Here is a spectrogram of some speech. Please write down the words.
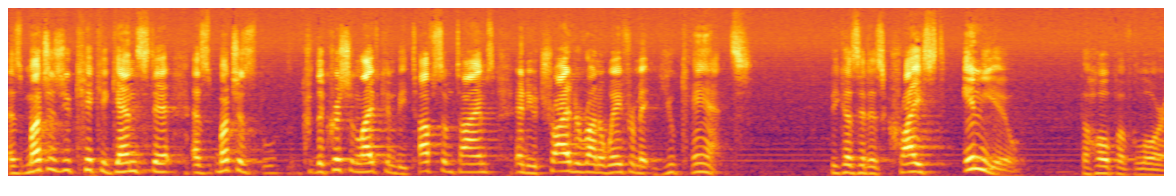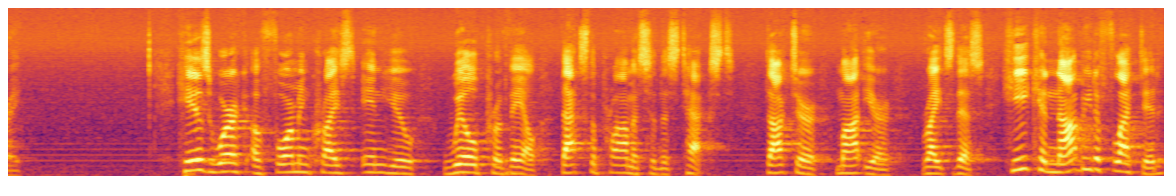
As much as you kick against it, as much as the Christian life can be tough sometimes, and you try to run away from it, you can't. Because it is Christ in you, the hope of glory. His work of forming Christ in you will prevail. That's the promise in this text. Dr. Motyer writes this He cannot be deflected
